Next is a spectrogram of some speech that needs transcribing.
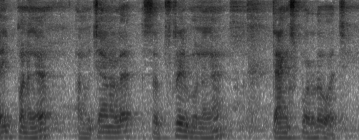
லைக் பண்ணுங்கள் நம்ம சேனலை சப்ஸ்கிரைப் பண்ணுங்கள் தேங்க்ஸ் ஃபார் த வாட்சிங்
